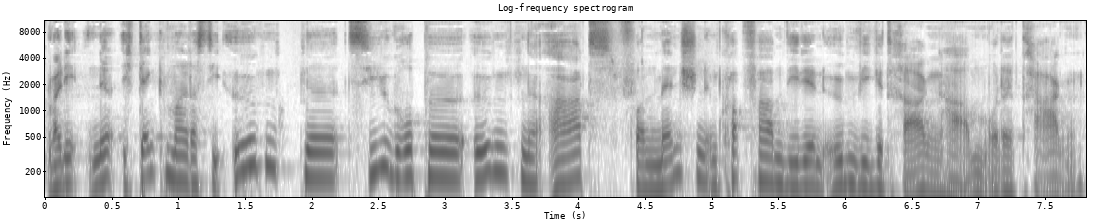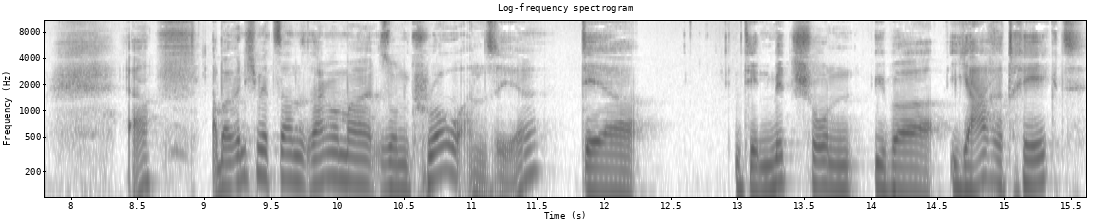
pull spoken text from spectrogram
weil die, ne, ich denke mal, dass die irgendeine Zielgruppe, irgendeine Art von Menschen im Kopf haben, die den irgendwie getragen haben oder tragen. Ja, aber wenn ich mir jetzt dann, sagen wir mal, so einen Crow ansehe, der den mit schon über Jahre trägt,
